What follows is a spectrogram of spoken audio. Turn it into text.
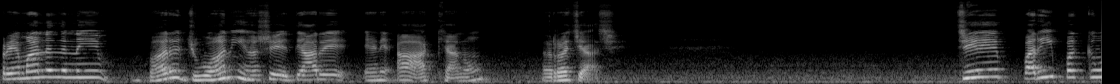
પ્રેમાનંદની ભર જુવાની હશે ત્યારે એણે આ આખ્યાનો રચ્યા છે. જે પરિપક્વ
